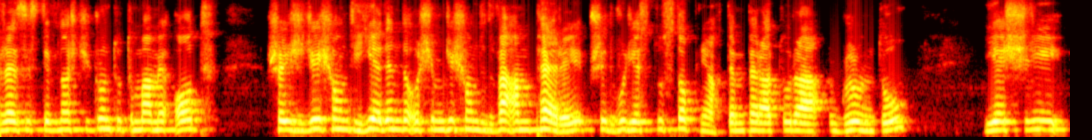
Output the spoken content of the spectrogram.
rezystywności gruntu. Tu mamy od 61 do 82 ampery przy 20 stopniach temperatura gruntu. Jeśli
